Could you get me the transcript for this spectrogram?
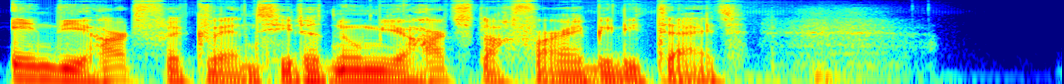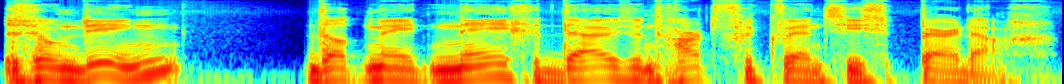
in die hartfrequentie. Dat noem je hartslagvariabiliteit. Zo'n ding, dat meet 9000 hartfrequenties per dag.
